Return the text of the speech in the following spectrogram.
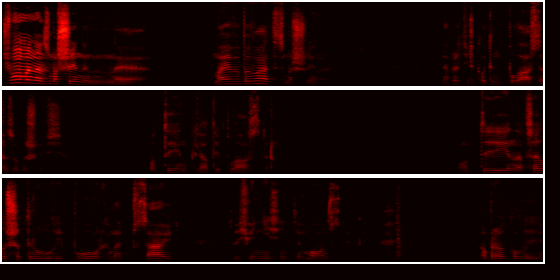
Чому мене з машини не має вибивати з машини? Вже тільки один пластир залишився. Один клятий пластир. Один, а це лише другий поверх. Мене кусають звичайнісінькі монстрики. Добре, коли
